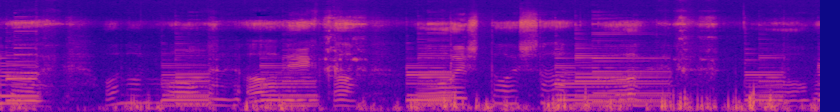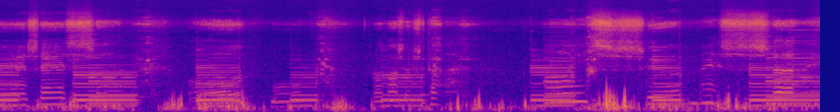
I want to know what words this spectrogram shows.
Kai, on on aika. Muistoissa kai, kuumeisessa on mun rakas ystävä. Ai syömessäni.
